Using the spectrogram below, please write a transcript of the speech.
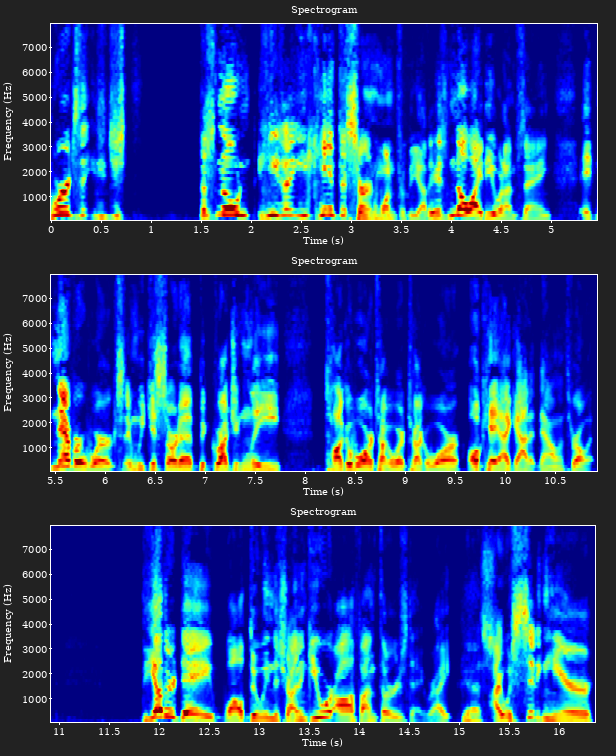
words that you just. There's no. He's he can't discern one from the other. He has no idea what I'm saying. It never works, and we just sort of begrudgingly tug of war, tug of war, tug of war. Okay, I got it now, and throw it. The other day, while doing the show, I think you were off on Thursday, right? Yes. I was sitting here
